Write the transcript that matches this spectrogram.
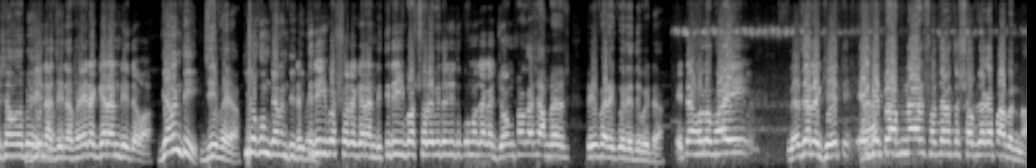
হিসাবে জি না জি না ভাই এটা গ্যারান্টি দেওয়া। গ্যারান্টি জি ভাইয়া। কি রকম গ্যারান্টি দিবেন? তিরিশ বছরের গ্যারান্টি তিরিশ বছরের ভিতরে যদি কোনো জায়গায় জং টং আসে আমরা রিপেয়ারিং করে দেবো এটা। এটা হলো ভাই লেজারের গেট এই হ্যাঁ। গেটটা আপনার সচরাচর সব জায়গায় পাবেন না।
